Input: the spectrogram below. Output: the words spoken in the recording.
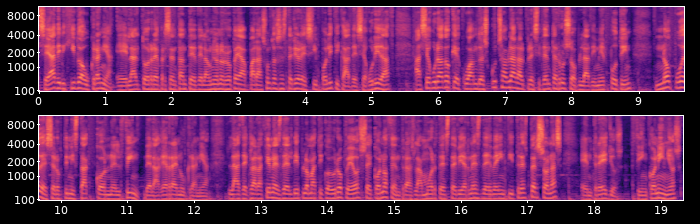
se ha dirigido a Ucrania. El alto representante de la Unión Europea para Asuntos Exteriores y Política de Seguridad ha asegurado que cuando escucha hablar al presidente ruso Vladimir Putin no puede ser optimista con el fin de la guerra en Ucrania. Las declaraciones del diplomático europeo se conocen tras la muerte este viernes de 23 personas, entre ellos 5 niños,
